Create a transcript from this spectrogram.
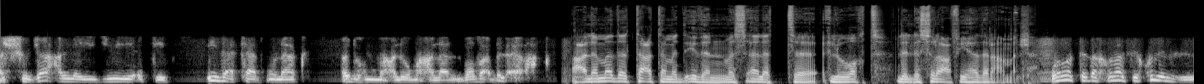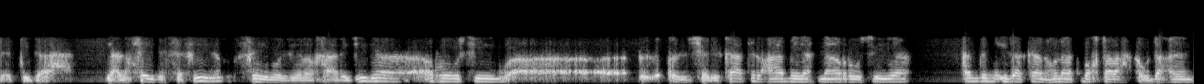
الشجاع اللي يجي يأتي. إذا كان هناك عندهم معلومة على الوضع بالعراق. على ماذا تعتمد اذا مسألة الوقت للإسراع في هذا العمل؟ والله التدخلات في كل الاتجاه يعني السيد السفير السيد وزير الخارجية الروسي والشركات العاملة هنا الروسية قدم إذا كان هناك مقترح أو دعم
